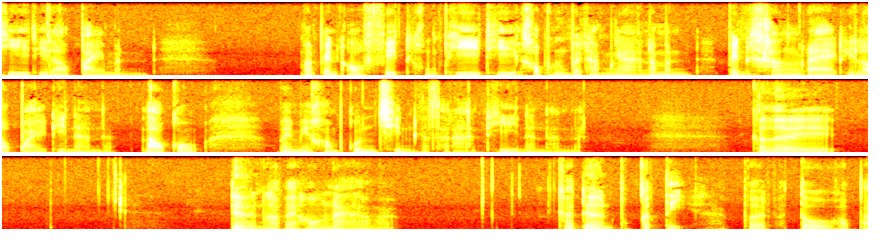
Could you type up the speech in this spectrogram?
ที่ที่เราไปมันมันเป็นออฟฟิศของพี่ที่เขาเพิ่งไปทำงาน แล้วมันเป็นครั้งแรกที่เราไปที่นั่นนะเราก็ไม่มีความคุ้นชินกับสถานที่นั้นๆนะก็เลยเดินเข้าไปห้องน้ำก็เดินปกตินะเปิดประตูเข้าไป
